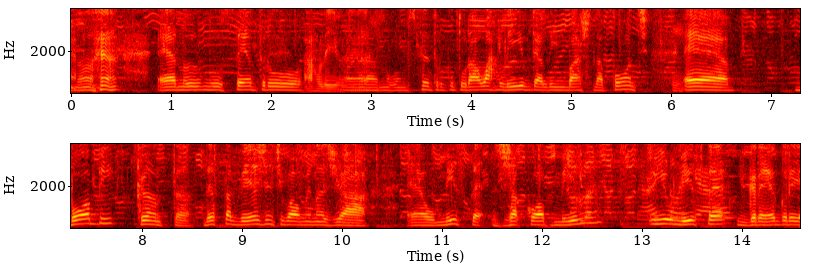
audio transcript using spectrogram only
no, é no, no centro, livre, é, né? no Centro Cultural Ar Livre, ali embaixo da ponte. É, Bob canta. Desta vez a gente vai homenagear é o Mr. Jacob Miller e o Mr. Gregory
